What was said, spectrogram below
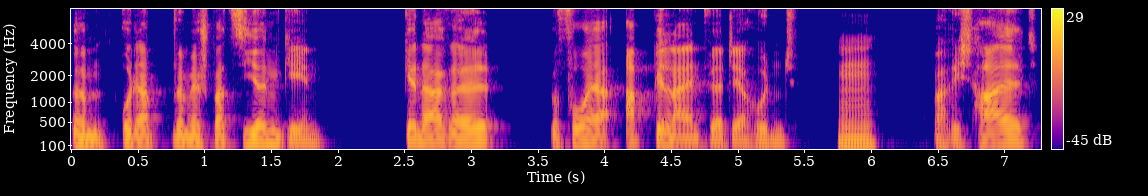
Ähm, oder wenn wir spazieren gehen, generell, bevor er abgeleint wird, der Hund, mhm. mache ich Halt,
